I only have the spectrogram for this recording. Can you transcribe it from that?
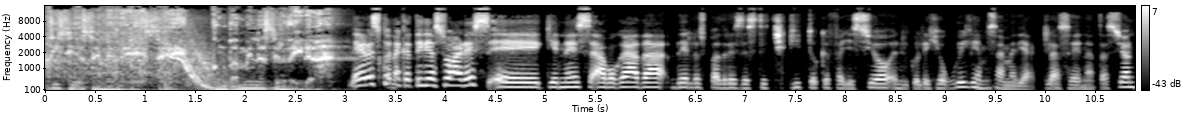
Noticias MBS con Pamela Cerdeira. Le agradezco a Ana Suárez, eh, quien es abogada de los padres de este chiquito que falleció en el colegio Williams a media clase de natación.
